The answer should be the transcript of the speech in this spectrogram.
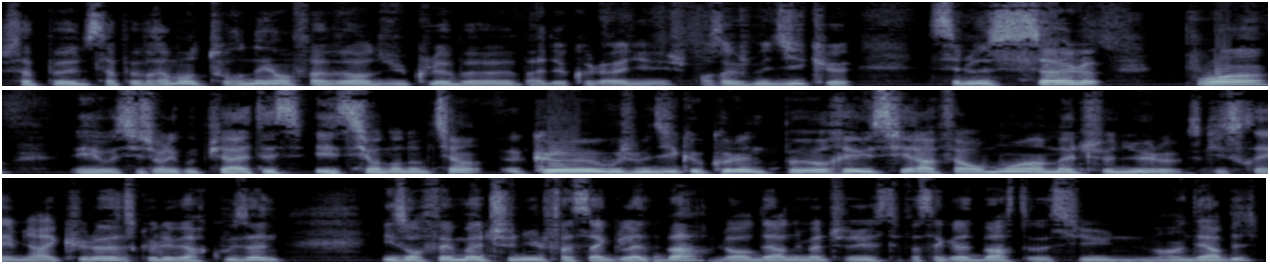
ça peut ça peut vraiment tourner en faveur du club bah, de Cologne. Et je pense que je me dis que c'est le seul point et aussi sur les coups de pied arrêtés et si on en obtient que où je me dis que Cologne peut réussir à faire au moins un match nul ce qui serait miraculeux parce que les Verkusen ils ont fait match nul face à Gladbach. Leur dernier match nul c'était face à Gladbach c'était aussi un derby.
